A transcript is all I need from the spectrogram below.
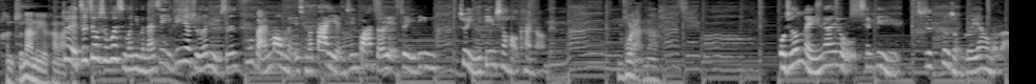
很直男的一个看法。对，这就是为什么你们男生一定要觉得女生肤白貌美，什么大眼睛、瓜子脸，这一定就一定是好看的。不然呢？我觉得美应该有千篇一，就是各种各样的吧。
